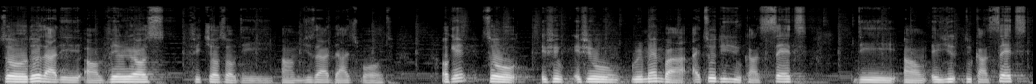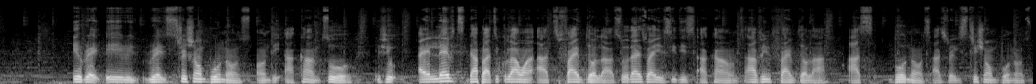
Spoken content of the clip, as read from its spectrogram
So those are the um, various features of the um, user dashboard. Okay. So if you if you remember, I told you you can set the um, you, you can set a, re a, registration bonus on the account. So if you, I left that particular one at five dollars, so that's why you see this account having five dollar as bonus as registration bonus.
